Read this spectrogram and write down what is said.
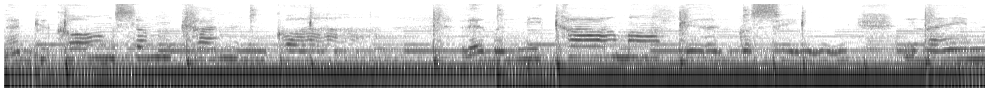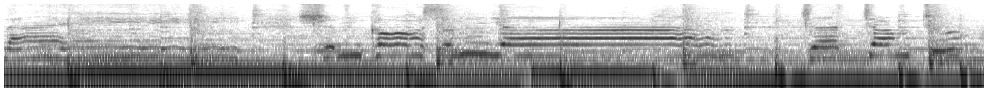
นั่นคือของสำคัญกว่า และมันมีค่ามากเกินกว่าสิ่งไหนไหนๆฉันขอสัญญา จะจำทุก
